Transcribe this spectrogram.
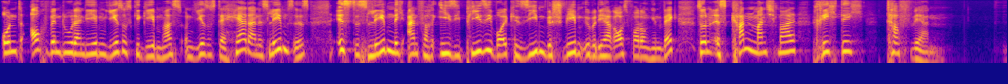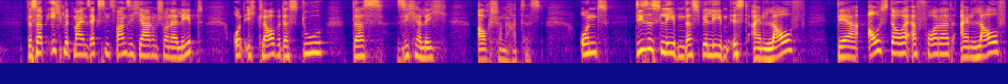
Und auch wenn du dein Leben Jesus gegeben hast und Jesus der Herr deines Lebens ist, ist das Leben nicht einfach easy peasy, Wolke 7, wir schweben über die Herausforderung hinweg, sondern es kann manchmal richtig tough werden. Das habe ich mit meinen 26 Jahren schon erlebt und ich glaube, dass du das sicherlich auch schon hattest. Und dieses Leben, das wir leben, ist ein Lauf, der Ausdauer erfordert, ein Lauf,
